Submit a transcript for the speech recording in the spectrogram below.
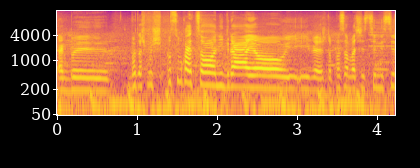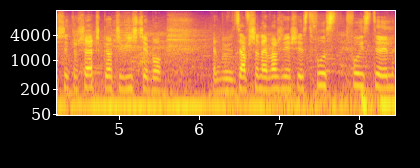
Jakby, bo też musisz posłuchać co oni grają i, i wiesz, dopasować się stylistycznie troszeczkę oczywiście, bo jakby zawsze najważniejszy jest twój, twój styl.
